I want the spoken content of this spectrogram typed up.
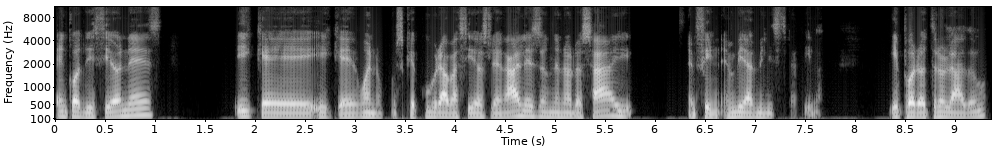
en condiciones y que, y que bueno, pues que cubra vacíos legales donde no los hay, en fin, en vía administrativa. Y por otro lado,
